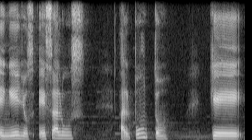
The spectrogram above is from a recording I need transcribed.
en ellos esa luz al punto que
